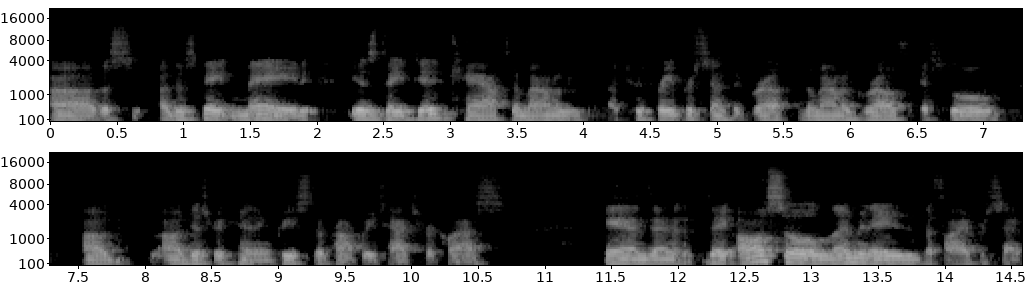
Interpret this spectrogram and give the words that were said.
uh, the uh, the state made is they did cap the amount of uh, to three percent the growth the amount of growth a school uh, uh, district can increase their property tax requests, and then they also eliminated the five percent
